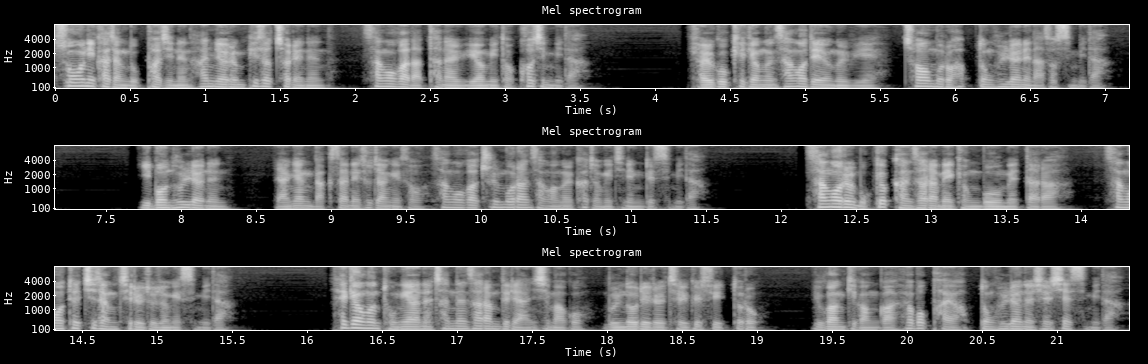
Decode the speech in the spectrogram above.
수온이 가장 높아지는 한여름 피서철에는 상어가 나타날 위험이 더 커집니다. 결국 해경은 상어 대응을 위해 처음으로 합동 훈련에 나섰습니다. 이번 훈련은 양양 낙산의 수장에서 상어가 출몰한 상황을 가정해 진행됐습니다. 상어를 목격한 사람의 경보음에 따라 상어 퇴치 장치를 조정했습니다. 해경은 동해안을 찾는 사람들이 안심하고 물놀이를 즐길 수 있도록 유관기관과 협업하여 합동 훈련을 실시했습니다.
